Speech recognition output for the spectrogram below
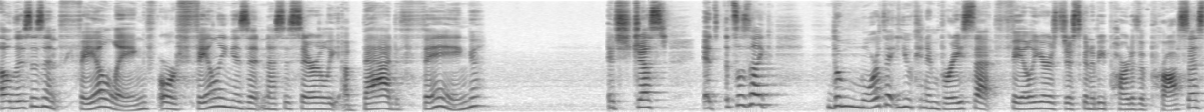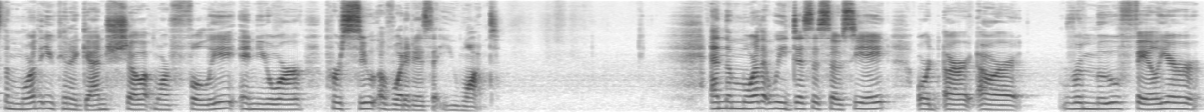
oh, this isn't failing, or failing isn't necessarily a bad thing. It's just, it's, it's like the more that you can embrace that failure is just going to be part of the process, the more that you can again show up more fully in your pursuit of what it is that you want. And the more that we disassociate or, or, or remove failure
